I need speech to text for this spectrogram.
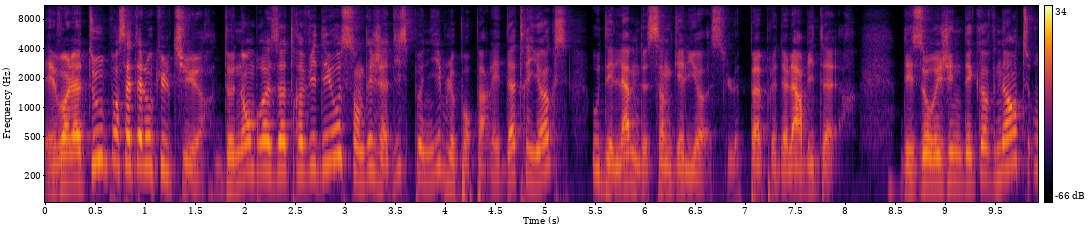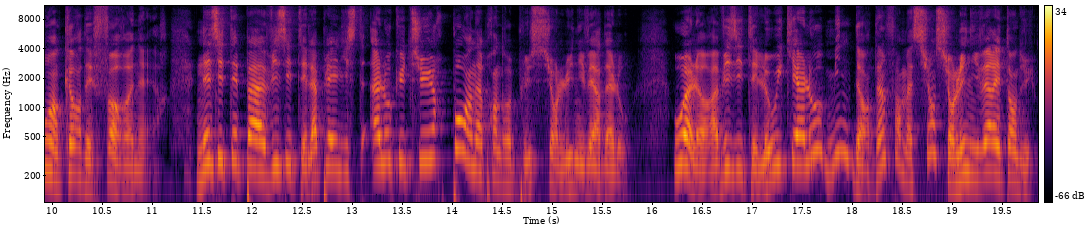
Et voilà tout pour cette Culture. De nombreuses autres vidéos sont déjà disponibles pour parler d'Atriox ou des lames de Sangelios, le peuple de l'arbiteur, des origines des Covenants ou encore des Forerunners. N'hésitez pas à visiter la playlist Culture pour en apprendre plus sur l'univers d'Halo ou alors à visiter le wiki Halo, mine d'or d'informations sur l'univers étendu.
